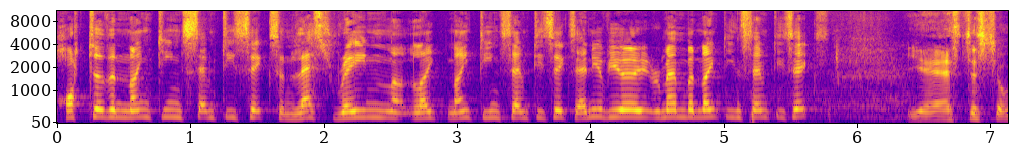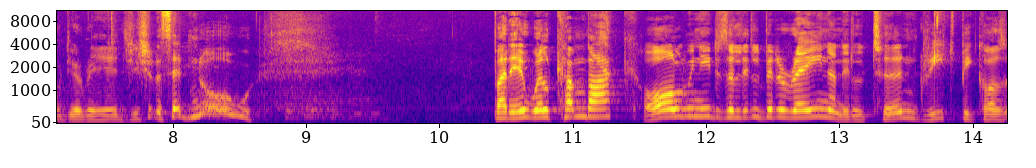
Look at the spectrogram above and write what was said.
hotter than 1976 and less rain like 1976. Any of you remember 1976? Yes, just showed your age. You should have said no. But it will come back. All we need is a little bit of rain and it'll turn green because,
